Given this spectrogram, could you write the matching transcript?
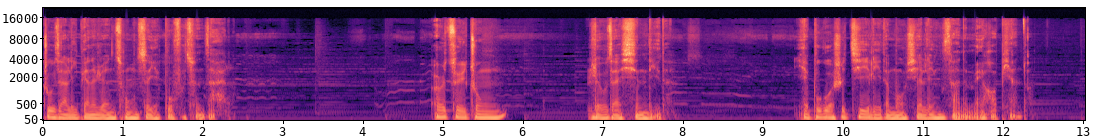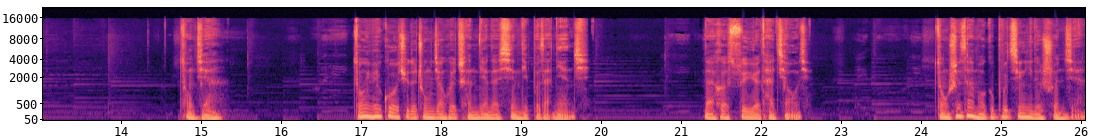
住在里边的人从此也不复存在了，而最终留在心底的，也不过是记忆里的某些零散的美好片段。从前，总以为过去的终将会沉淀在心底，不再念起。奈何岁月太矫情，总是在某个不经意的瞬间，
